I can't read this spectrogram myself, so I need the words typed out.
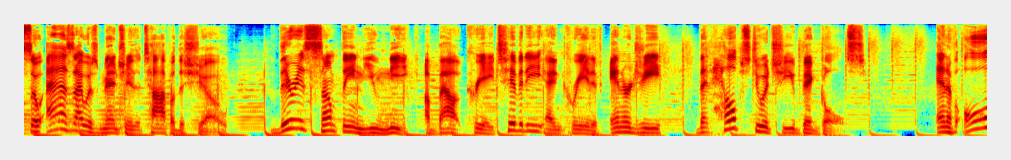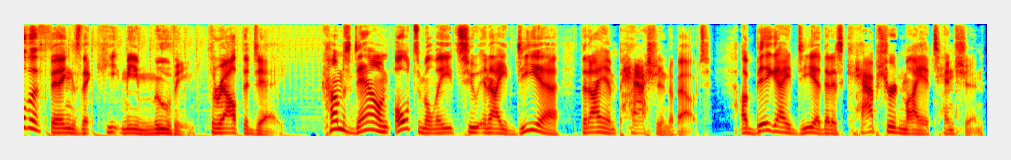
So, as I was mentioning at the top of the show, there is something unique about creativity and creative energy that helps to achieve big goals. And of all the things that keep me moving throughout the day, comes down ultimately to an idea that I am passionate about. A big idea that has captured my attention,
